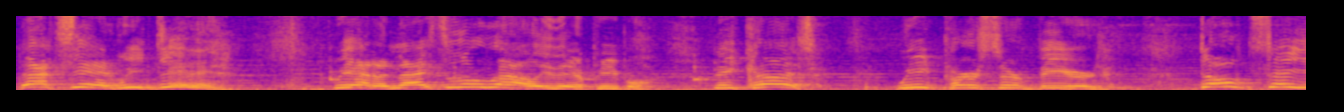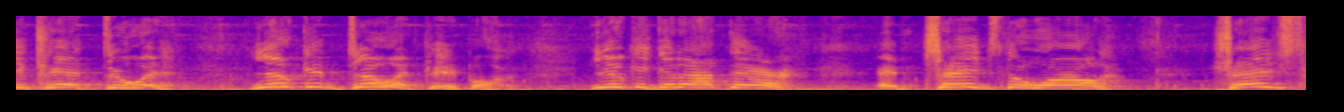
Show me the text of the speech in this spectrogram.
That's it, we did it! We had a nice little rally there, people, because we persevered. Don't say you can't do it. You can do it, people. You can get out there and change the world, change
